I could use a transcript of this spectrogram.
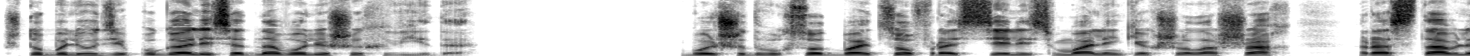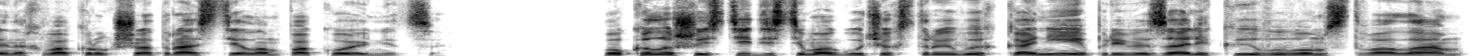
чтобы люди пугались одного лишь их вида. Больше двухсот бойцов расселись в маленьких шалашах, расставленных вокруг шатра с телом покойницы. Около 60 могучих строевых коней привязали к ивовым стволам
